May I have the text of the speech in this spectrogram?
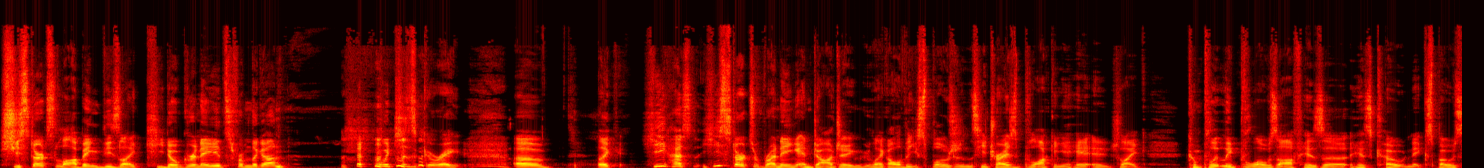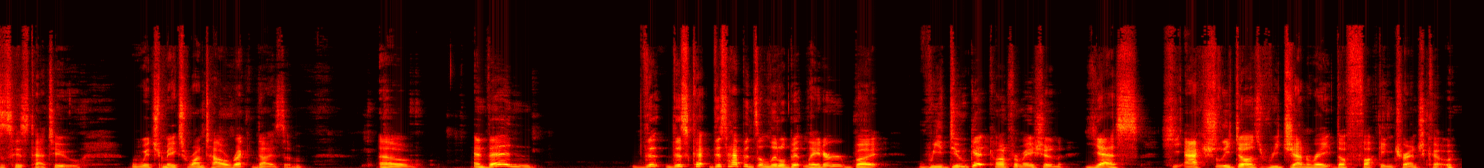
She starts lobbing these like keto grenades from the gun, which is great. Uh, like he has, he starts running and dodging like all the explosions. He tries blocking a hit and like completely blows off his uh his coat and exposes his tattoo, which makes Rantau recognize him. Uh, and then th- this this happens a little bit later, but we do get confirmation. Yes, he actually does regenerate the fucking trench coat.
